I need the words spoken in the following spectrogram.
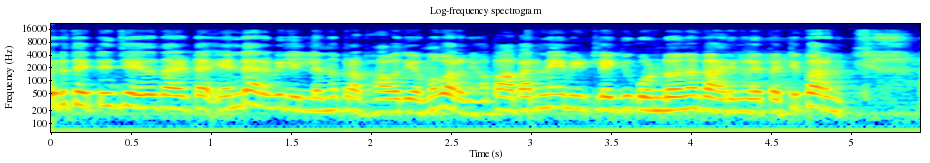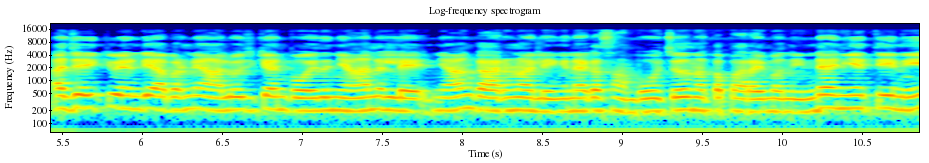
ഒരു തെറ്റും ചെയ്തതായിട്ട് എന്റെ അറിവിലില്ലെന്ന് പ്രഭാവതി അമ്മ പറഞ്ഞു. അപ്പോൾ അപർണയെ വീട്ടിലേക്ക് കൊണ്ടുവന്ന കാര്യങ്ങളെപ്പറ്റി പറഞ്ഞു. അജയ്ക്ക് വേണ്ടി അപർണയെ ആലോചിക്കാൻ പോയത് ഞാനല്ലേ? ഞാൻ കാരണമല്ലേ ഇങ്ങനെയൊക്കെ സംഭവിച്ചതെന്നൊക്കെ പറയുമ്പോൾ നിന്റെ അനിയത്തിയെ നീ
